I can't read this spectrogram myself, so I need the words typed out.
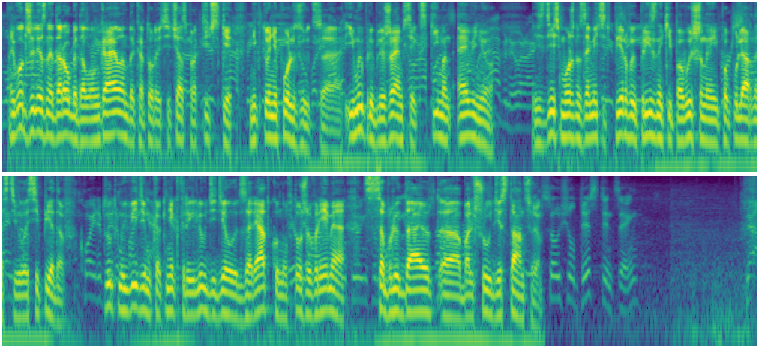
И вот железная дорога до Лонг-Айленда, которой сейчас практически никто не пользуется. И мы приближаемся к Скиман-авеню. И здесь можно заметить первые признаки повышенной популярности велосипедов. Тут мы видим, как некоторые люди делают зарядку, но в то же время соблюдают э, большую дистанцию.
